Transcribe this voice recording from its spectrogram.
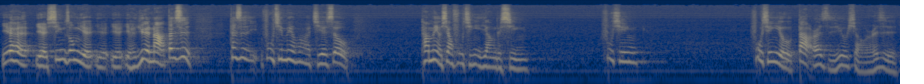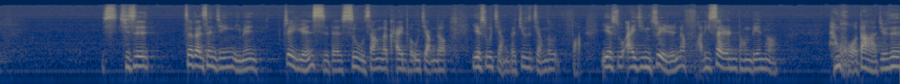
也很也心中也也也也悦纳，但是，但是父亲没有办法接受，他没有像父亲一样的心。父亲，父亲有大儿子，也有小儿子。其实这段圣经里面最原始的十五章的开头讲到。耶稣讲的就是讲到法，耶稣挨近罪人，那法利赛人旁边呢，很火大，觉得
